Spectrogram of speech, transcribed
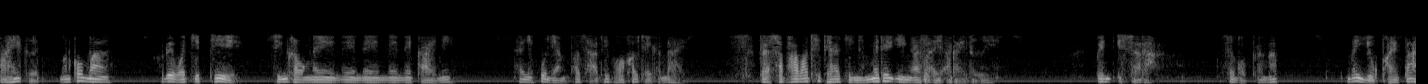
พาให้เกิด มันก็มาเขาเรียกว่าจิตที่สิงครองในในในในในกายนี้ ถ้าอย่างพูดอย่างภาษาที่พอเข้าใจกันได้ แต่สภาวะที่แท้จริงไม่ได้อิงอาศัยอะไรเลย เป็นอิสระสงบระงับ ไม่อยู่ภายใต้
